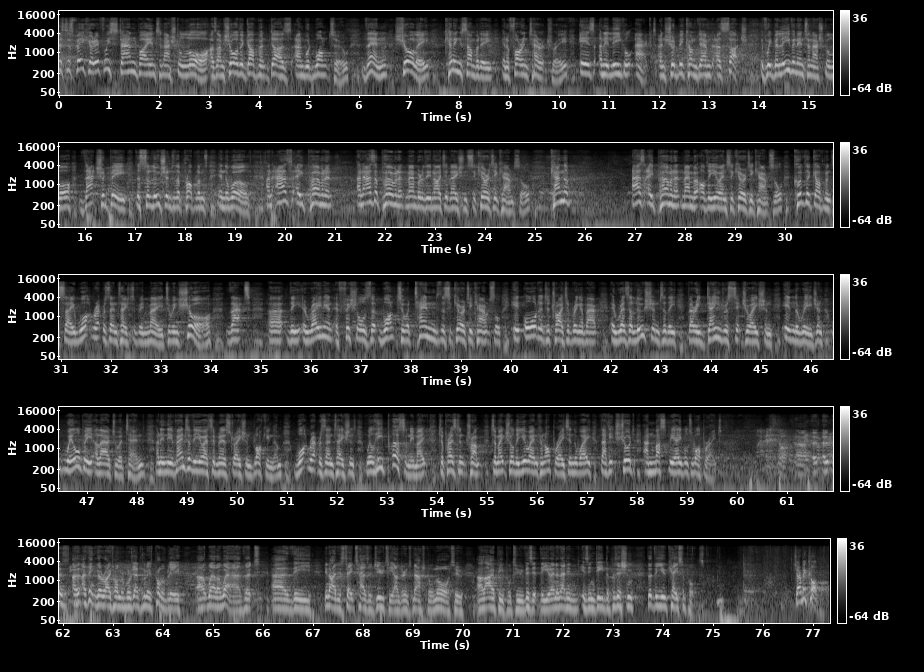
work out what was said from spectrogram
Mr Speaker, if we stand by international law, as I'm sure the government does and would want to, then surely killing somebody in a foreign territory is an illegal act and should be condemned as such. If we believe in international law, that should be the solution to the problems in the world. And as a permanent and as a permanent member of the United Nations Security Council, can the as a permanent member of the UN Security Council, could the government say what representations have been made to ensure that uh, the Iranian officials that want to attend the Security Council in order to try to bring about a resolution to the very dangerous situation in the region will be allowed to attend? And in the event of the US administration blocking them, what representations will he personally make to President Trump to make sure the UN can operate in the way that it should and must be able to operate? Well, uh, as, I think the right honourable gentleman is probably uh, well aware that uh, the United States has a duty under international law to allow people to visit the UN, and that in, is indeed the position that the UK supports. Jeremy Corbyn.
